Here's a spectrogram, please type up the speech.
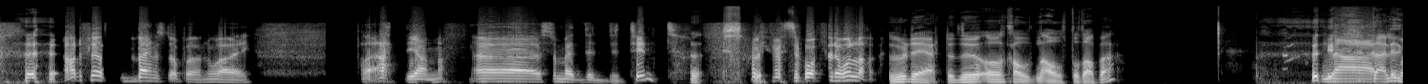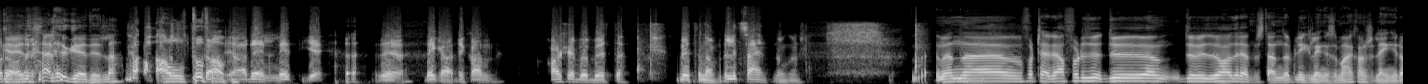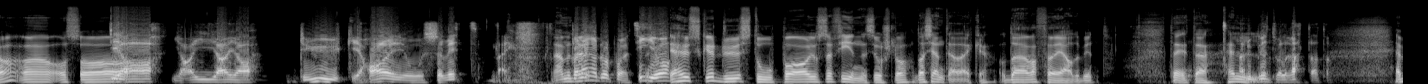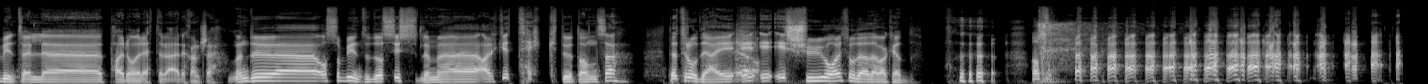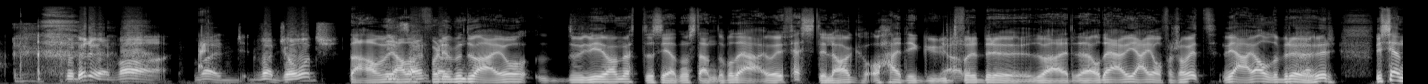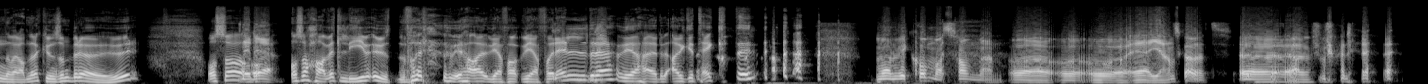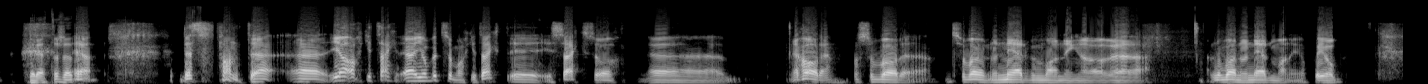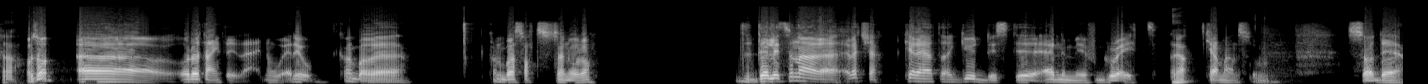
jeg hadde flere bein å stå på. Nå har jeg ett igjen, da. Uh, som er tynt. Så vi får håpe det holder. vurderte du å kalle den Alt å tape? Nei, Det er litt gøy, det er litt gøy tittel. Alt å tape. Ja, det er litt gøy. Det, det, kan, det kan Kanskje jeg bør bytte, bytte navn. Det er litt seint nå, kanskje. Men uh, fortell, ja, for du, du, du, du har drevet med standup like lenge som meg, kanskje lenger òg, og så Ja, ja, ja, ja. Du jeg har jo så vidt Nei, Nei, hvor lenge har du holdt på? Ti år? Jeg husker du sto på Josefines i Oslo. Da kjente jeg deg ikke. Og det var før jeg hadde begynt. Tenkte Ja, du begynte vel rett etter? Jeg begynte vel eh, et par år etter der, kanskje. Men du, eh, Og så begynte du å sysle med arkitektutdannelse. Det trodde jeg i, Ja. i, i, i sju år trodde jeg det var kødd. altså, Trodde du jeg var, var, var George? ja, men, ja, da, fordi, men du er jo du, Vi har møttes gjennom standup, og det er jo i festlig lag. Og herregud, Ja. for et brødhue du er. eh, Og det er jo jeg òg, for så vidt. Vi er jo alle brødhuer. Vi kjenner hverandre kun som brødhuer. Og så, Det det. og, og så har vi et liv utenfor. Vi, har, vi, er, vi er foreldre, vi er arkitekter. Men vi kommer sammen og, og, og er hjerneskadet. Eh, for Rett og slett. ja. Det er sant, det. Eh, ja, arkitekt. Jeg har jobbet som arkitekt i, i seks år. Eh, jeg har det. Og så var det, så var det noen nedbemanninger Det var noen nedbemanninger på jobb Ja. og sånn. Eh, og da tenkte jeg nei, nå er det jo Kan du bare, kan du bare satse nå, da. Det, det er litt sånn der Jeg vet ikke hva det heter. Good is the enemy of great. Ja. Hvem enn som sa det.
